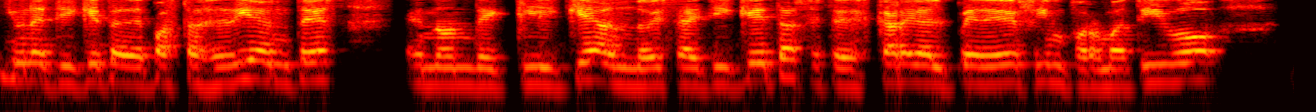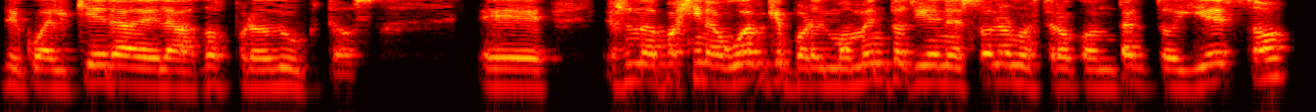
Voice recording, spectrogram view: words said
y una etiqueta de pastas de dientes, en donde cliqueando esa etiqueta se te descarga el PDF informativo de cualquiera de los dos productos. Eh, es una página web que por el momento tiene solo nuestro contacto y eso.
